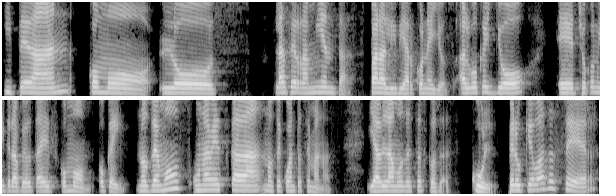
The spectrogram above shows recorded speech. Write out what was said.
y te dan como los las herramientas para lidiar con ellos. Algo que yo he hecho con mi terapeuta es como, ok, nos vemos una vez cada no sé cuántas semanas y hablamos de estas cosas. Cool, pero ¿qué vas a hacer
